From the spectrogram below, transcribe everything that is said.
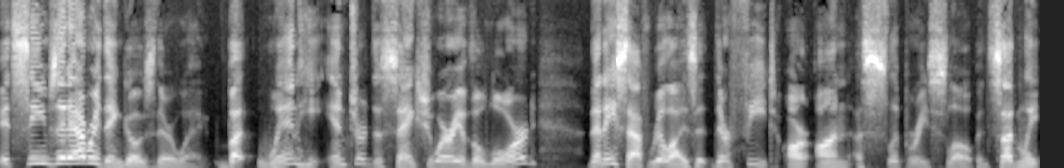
It seems that everything goes their way. But when he entered the sanctuary of the Lord, then Asaph realized that their feet are on a slippery slope, and suddenly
